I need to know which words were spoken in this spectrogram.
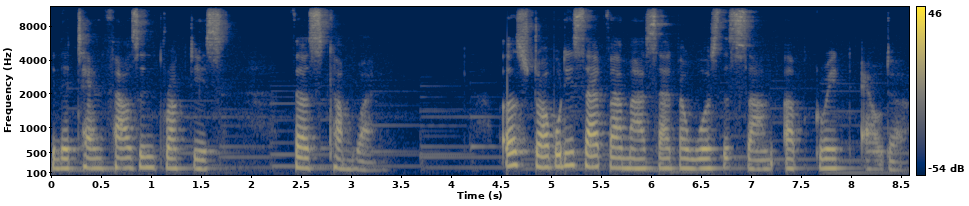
in the 10,000 practice, thus come one. A star Bodhisattva Mahasattva was the son of great elder.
